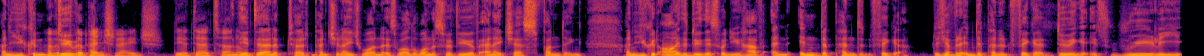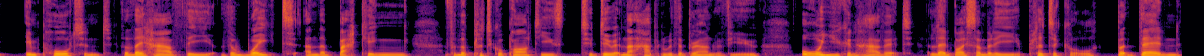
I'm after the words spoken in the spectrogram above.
And you can and the, do the pension age, the Adair Turner. The Adair pension age one as well, the Wanless review of NHS funding. And you can either do this when you have an independent figure. If you have an independent figure doing it, it's really important that they have the the weight and the backing from the political parties to do it. And that happened with the Browne Review or you can have it led by somebody political, but then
